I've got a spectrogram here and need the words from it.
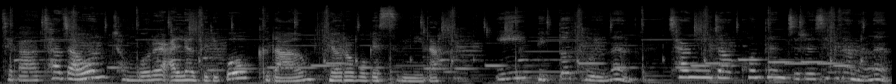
제가 찾아온 정보를 알려드리고 그 다음 열어보겠습니다. 이 빅더토이는 창의적 콘텐츠를 생산하는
